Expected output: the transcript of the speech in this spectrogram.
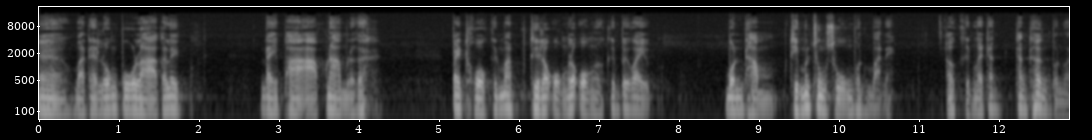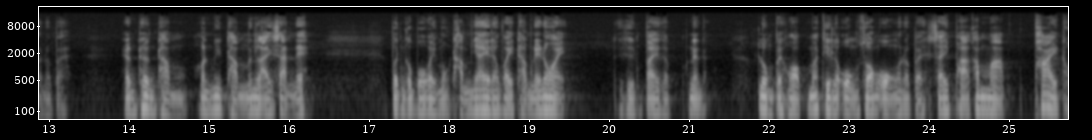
เออบัดนี้หลวงปู่หลาก็เลยได้พาอาบน้ำแล้วก็ ไปโถขึ้นมาทีละองค์ละองค์ขึ้นไปไหวบนธรรมที่มันสูงสูงบนบัดเนี่ยเอาขึ้นไว้ทั้งทั้งเทิงบนวันไปทั้งเทิงธรรมมันมีธรรมมันหลายสันเลยเปิ้นก็บไหวมองธรรมใหญ่แล้วไหวธรรมน้อยๆขึ้นไปกับนั่น ลงไปหอบมาทีละองค์สององค์มันไป ใส่ผ้าขมาบพ่ายโถ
